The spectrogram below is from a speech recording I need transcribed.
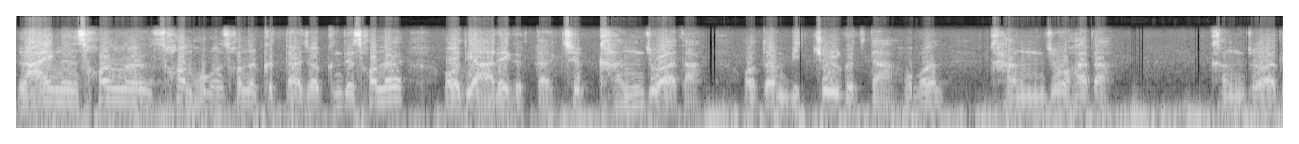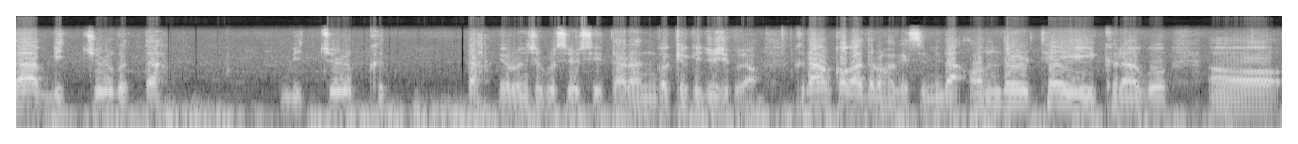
라인은 선을 선 혹은 선을 긋다죠. 근데 선을 어디 아래 긋다, 즉 강조하다, 어떤 밑줄 긋다 혹은 강조하다, 강조하다, 밑줄 긋다, 밑줄 있다 이런 식으로 쓸 수 있다라는 거 기억해 주시고요 그 다음 거 가도록 하겠습니다 undertake라고 어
